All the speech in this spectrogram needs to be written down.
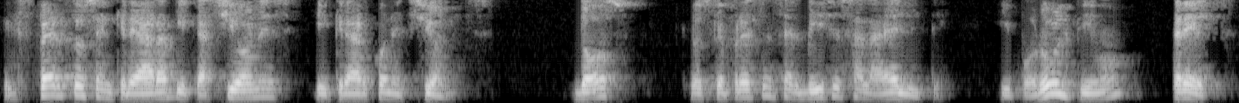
expertos en crear aplicaciones y crear conexiones. Dos, los que presten servicios a la élite. Y por último, tres,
